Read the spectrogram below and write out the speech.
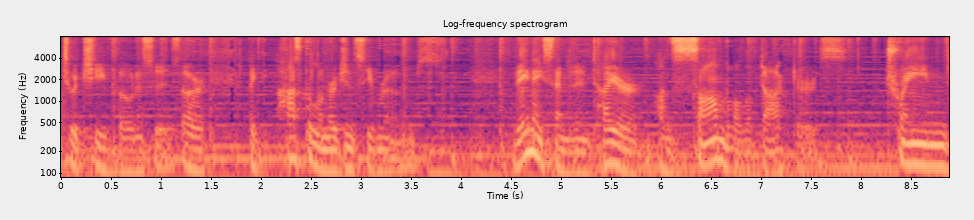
to achieve bonuses are like hospital emergency rooms. They may send an entire ensemble of doctors trained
